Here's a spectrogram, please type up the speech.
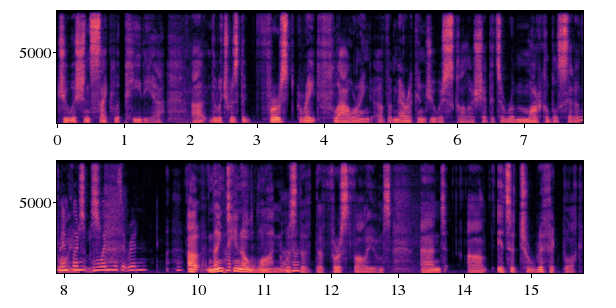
Jewish Encyclopedia, uh, which was the first great flowering of American Jewish scholarship. It's a remarkable set of volumes. When, when, was, when was it written? Uh, 1901 was uh-huh. the, the first volumes. And uh, it's a terrific book,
